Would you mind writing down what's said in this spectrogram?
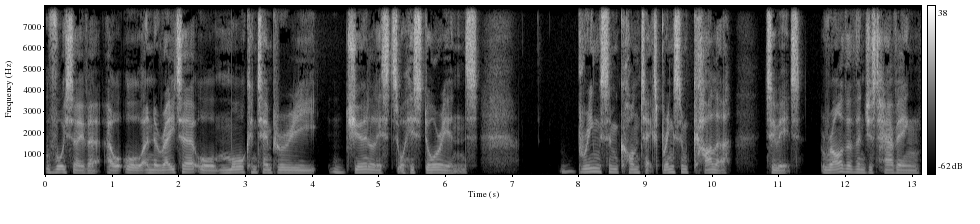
voiceover or, or a narrator or more contemporary journalists or historians bring some context, bring some color to it, rather than just having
